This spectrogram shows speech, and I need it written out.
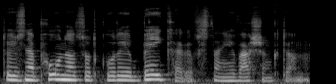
To jest na północ od góry Baker w stanie Waszyngton.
